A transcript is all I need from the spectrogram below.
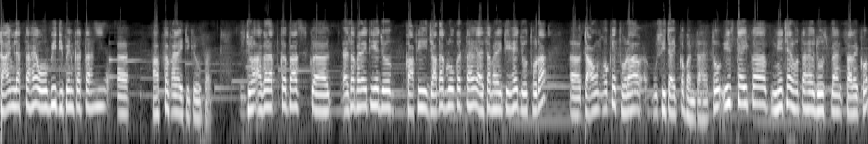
टाइम लगता है, वो भी डिपेंड करता है आपका वैरायटी के ऊपर। जो अगर आपके पास ऐसा वैरायटी है जो काफ़ी ज़्यादा ग्रो करता है, ऐसा वैरायटी है जो थोड़ा डाउन होके थोड़ा उसी टाइप का बनता है। तो इस टाइप का नेचर होता है रोज प्लांट सारे को।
